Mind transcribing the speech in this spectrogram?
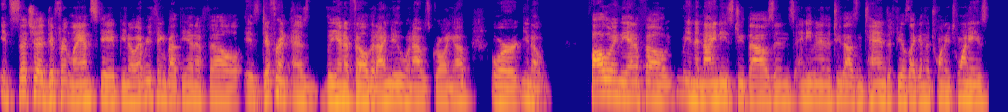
It's such a different landscape. You know, everything about the NFL is different as the NFL that I knew when I was growing up, or, you know, following the NFL in the 90s, 2000s, and even in the 2010s. It feels like in the 2020s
